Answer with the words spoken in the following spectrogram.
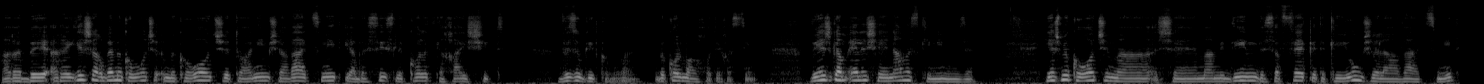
הרי, ב, הרי יש הרבה מקומות, מקורות שטוענים שאהבה עצמית היא הבסיס לכל הצלחה אישית, וזוגית כמובן, בכל מערכות יחסים. ויש גם אלה שאינם מסכימים עם זה. יש מקורות שמה, שמעמידים בספק את הקיום של אהבה עצמית,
